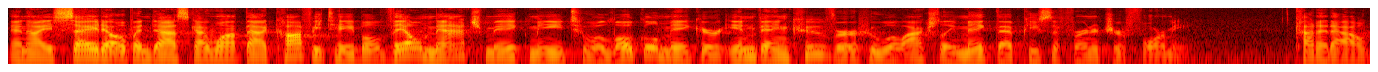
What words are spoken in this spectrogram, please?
and I say to OpenDesk, I want that coffee table, they'll match make me to a local maker in Vancouver who will actually make that piece of furniture for me. Cut it out,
